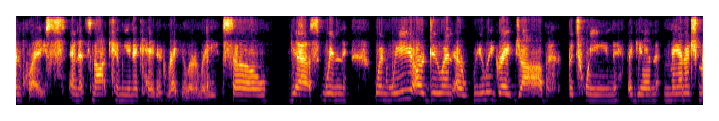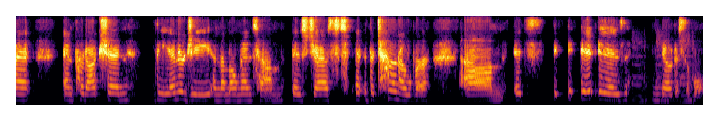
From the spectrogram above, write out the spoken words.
in place and it's not communicated regularly. So yes, when when we are doing a really great job between again management and production, the energy and the momentum is just the turnover. Um, it's it, it is noticeable.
